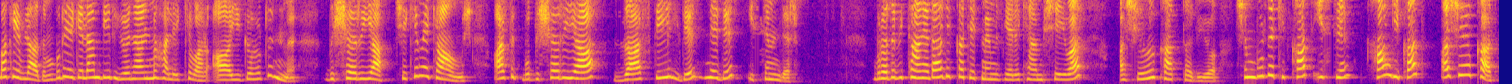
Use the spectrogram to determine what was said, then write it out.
Bak evladım buraya gelen bir yönelme haleki var. A'yı gördün mü? Dışarıya. Çekim eki almış. Artık bu dışarıya zarf değildir. Nedir? İsimdir. Burada bir tane daha dikkat etmemiz gereken bir şey var. Aşağı katta diyor. Şimdi buradaki kat isim hangi kat? Aşağı kat.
